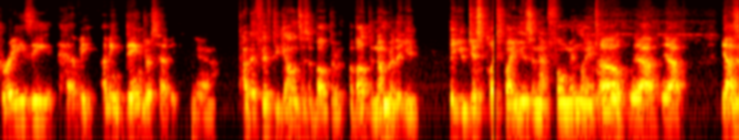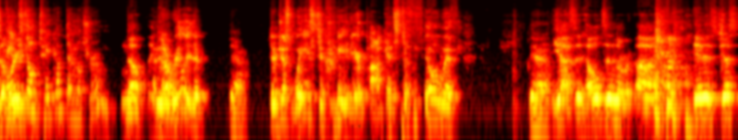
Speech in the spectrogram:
crazy heavy. I mean, dangerous heavy. Yeah. I bet 50 gallons is about the about the number that you that you displaced by using that foam inlay. Oh yeah, yeah, yeah. And So the we're beans don't take up that much room. no, they I mean, don't. really they're Yeah. They're just ways to create air pockets to fill with. Yeah. Yes, it holds in the. Uh, it is just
